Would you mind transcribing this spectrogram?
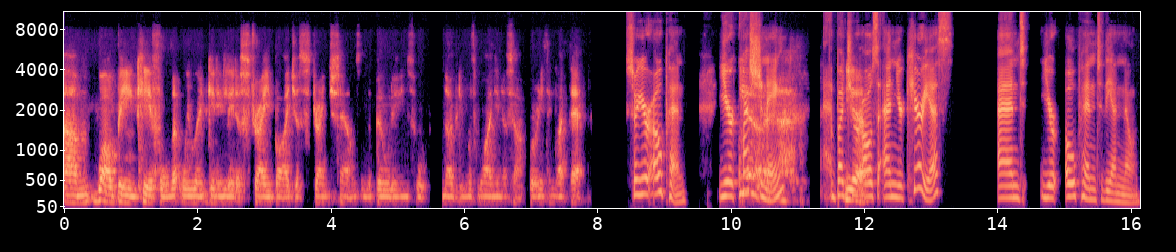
Um, while being careful that we weren't getting led astray by just strange sounds in the buildings or nobody was winding us up or anything like that. So you're open. You're questioning, Yeah. but you're Yeah. also and you're curious and you're open to the unknown.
